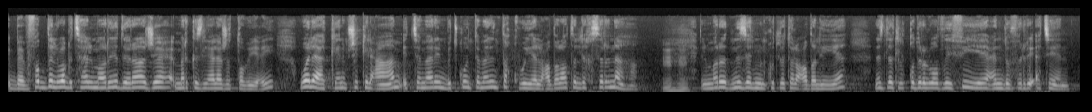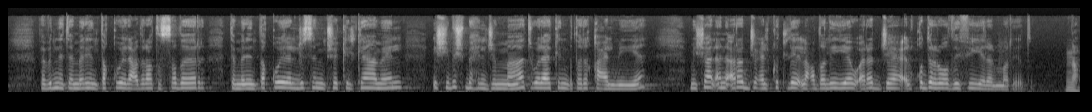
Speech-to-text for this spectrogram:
بفضل وقتها المريض يراجع مركز العلاج الطبيعي ولكن بشكل عام التمارين بتكون تمارين تقوية للعضلات اللي خسرناها. المريض نزل من كتلته العضلية نزلت القدرة الوظيفية عنده في الرئتين فبدنا تمارين تقوية لعضلات الصدر تمارين تقوية للجسم بشكل كامل شيء بيشبه الجمات ولكن بطريقة علمية مشان أنا أرجع الكتلة العضلية وأرجع القدرة الوظيفية للمريض. نعم.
